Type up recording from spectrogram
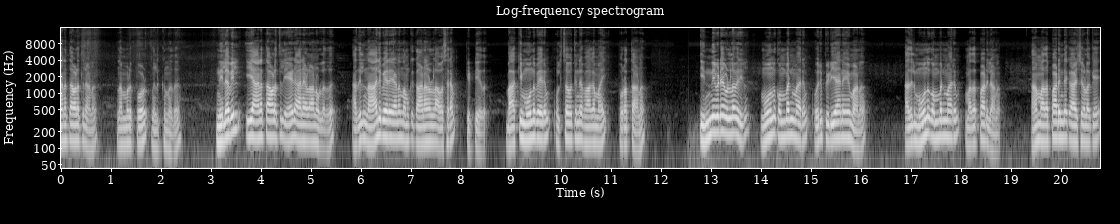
ആനത്താവളത്തിലാണ് നമ്മളിപ്പോൾ നിൽക്കുന്നത്. നിലവിൽ ഈ ആനത്താവളത്തിൽ ഏഴ് ആനകളാണ് ഉള്ളത് അതിൽ നാല് പേരെയാണ് നമുക്ക് കാണാനുള്ള അവസരം കിട്ടിയത്. ബാക്കി മൂന്ന് പേരും ഉത്സവത്തിന്റെ ഭാഗമായി പുറത്താണ്. ഇന്നിവിടെ ഉള്ളവരിൽ മൂന്ന് കൊമ്പന്മാരും ഒരു പിടിയാനയുമാണ് അതിൽ മൂന്ന് കൊമ്പന്മാരും മതപ്പാടിലാണ്. ആ മതപ്പാടിന്റെ കാഴ്ചകളൊക്കെ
